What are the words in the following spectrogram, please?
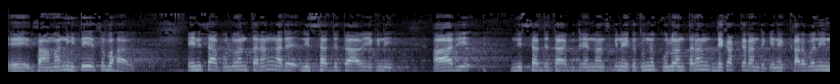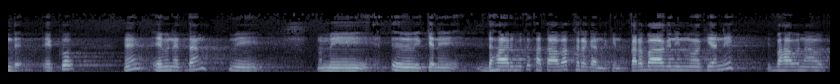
ඒ සාමාන්‍ය හිතේ ස්වභාව. ඒ නිසා පුළුවන් තරන් අර නිස්සද්ධතාවයකන ආර්ය නිස්සද්ධතා බුදුරන් වන්සකෙන එක තුන්න පුළුවන් තරන් දෙකක් කරන්නට කෙනෙ කරබනින්ද එක්කෝ එම නැත්තං මේ මේ කැනෙ ධාර්මික කතාවක් කරගන්න කෙන. කරභාගනින්වා කියන්නේ භාවනාවක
